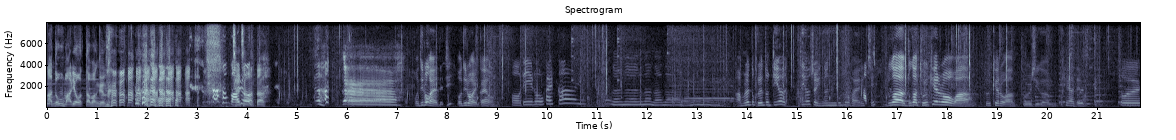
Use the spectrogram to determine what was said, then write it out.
아 너무 마려웠다 방금 잘. 참았다 아, 어디로 어? 가야 되지? 어디로 어? 갈까요? 어디로 갈까요? 아무래도 그래도 띄어 띄어져 있는 곳으로 가야겠지. 누가 누가 돌 캐러 와. 돌 캐러 와. 돌 지금 캐야 돼요. 돌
